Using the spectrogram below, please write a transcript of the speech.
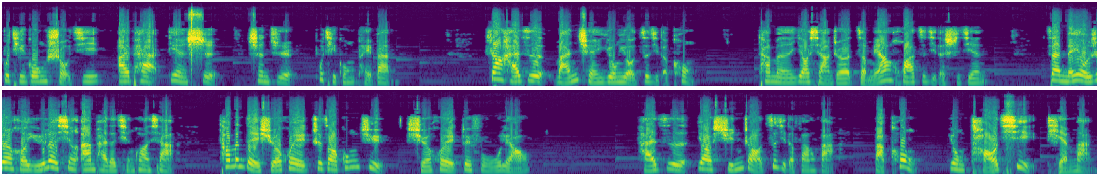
不提供手机、iPad、电视，甚至不提供陪伴，让孩子完全拥有自己的空。他们要想着怎么样花自己的时间。在没有任何娱乐性安排的情况下，他们得学会制造工具，学会对付无聊。孩子要寻找自己的方法，把空用淘气填满。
